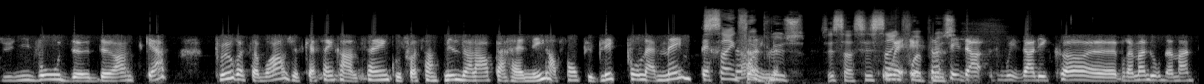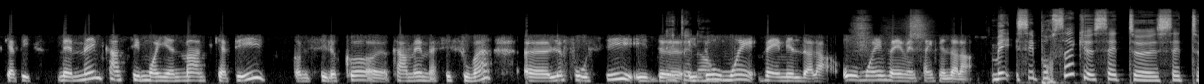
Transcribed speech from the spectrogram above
du niveau de, de handicap, peut recevoir jusqu'à 55 ou 60 000 dollars par année en fonds publics pour la même personne. Cinq fois plus. C'est ça, c'est cinq fois ça, plus. Dans, oui, dans les cas euh, vraiment lourdement handicapés. Mais même quand c'est moyennement handicapé, comme c'est le cas euh, quand même assez souvent, euh, le fossé est de d'au moins 20 000 dollars, au moins 20 25 000 dollars. Mais c'est pour ça que cette euh, cette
